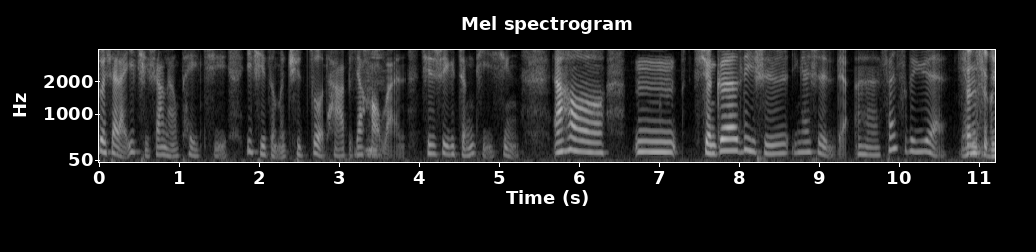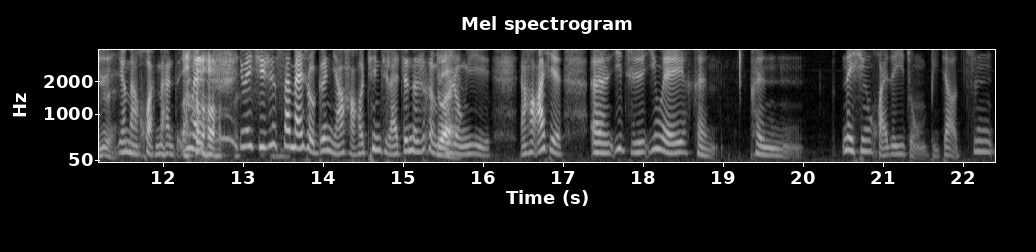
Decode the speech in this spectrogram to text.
坐下来一起商量配器，一起怎么去做它比较好玩。其实是一个整体性。然后，嗯，选歌历时应该是两嗯、三四个月，三四个月，也蛮缓慢的，因为 因为其实三百首歌你要好好听起来真的是很不容易。然后，而且，嗯、一直因为很很内心怀着一种比较尊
